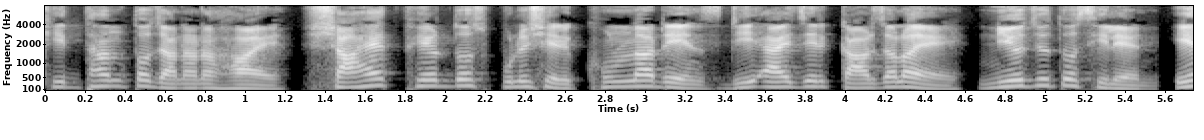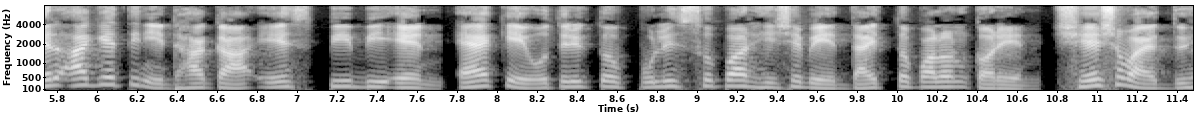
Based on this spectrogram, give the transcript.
সিদ্ধান্ত জানানো হয়। শাহেদ ফেরদোস পুলিশের খুলনা রেঞ্জ ডিআইজির কার্যালয়ে নিয়োজিত ছিলেন। এর আগে তিনি ঢাকা এসপিবিএন একে অতিরিক্ত পুলিশ সুপার হিসেবে হিসেবে দায়িত্ব পালন করেন। সে সময় দুই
